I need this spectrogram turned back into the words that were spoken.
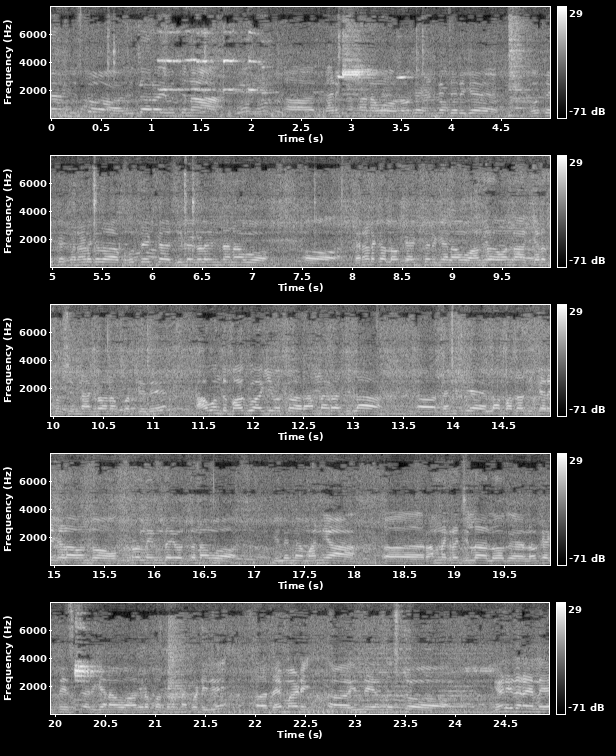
ಒಂದ್ ಇಷ್ಟು ವಿಚಾರ ಇವತ್ತಿನ ಕಾರ್ಯಕ್ರಮ ನಾವು ಲೋಕಾಯುಕ್ತರಿಗೆ ಬಹುತೇಕ ಕರ್ನಾಟಕದ ಬಹುತೇಕ ಜಿಲ್ಲೆಗಳಿಂದ ನಾವು ಕರ್ನಾಟಕ ಲೋಕಾಯುಕ್ತರಿಗೆ ನಾವು ಆಗ್ರಹವನ್ನು ಕೆರಸ್ಪರ್ಶಿನ ಆಗ್ರಹವನ್ನು ಕೊಡ್ತೀವಿ ಆ ಒಂದು ಭಾಗವಾಗಿ ಇವತ್ತು ರಾಮನಗರ ಜಿಲ್ಲಾ ಸಮಿತಿಯ ಎಲ್ಲ ಪದಾಧಿಕಾರಿಗಳ ಒಂದು ಒಕ್ಕೂರಲಿಂದ ಇವತ್ತು ನಾವು ಇಲ್ಲಿನ ಮಾನ್ಯ ರಾಮನಗರ ಜಿಲ್ಲಾ ಲೋಕ, ಲೋಕಾಯುಕ್ತ ಇಸ್ಕರಿಗೆ ನಾವು ಆಗ್ರಹ ಪತ್ರವನ್ನು ಕೊಟ್ಟಿದ್ವಿ. ದಯಮಾಡಿ ಇಲ್ಲಿ ಒಂದಷ್ಟು ಹೇಳಿದ್ದಾರೆ ಇಲ್ಲಿ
